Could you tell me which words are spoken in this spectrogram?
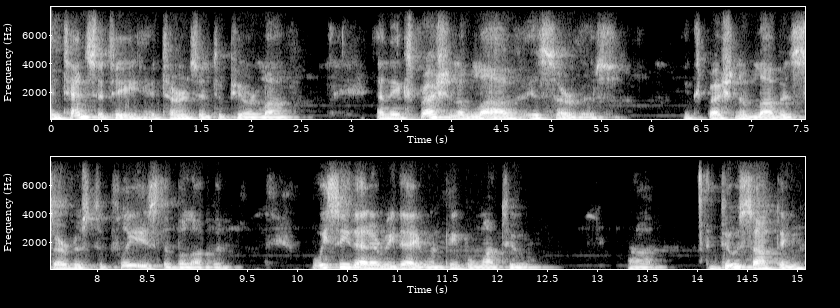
intensity, it turns into pure love. And the expression of love is service. Expression of love is service to please the beloved. We see that every day when people want to uh, do something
